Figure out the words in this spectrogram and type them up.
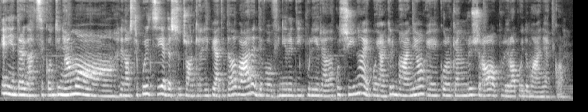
E niente ragazzi continuiamo le nostre pulizie. Adesso ho anche le piatti da lavare devo finire di pulire la cucina e poi anche il bagno e quello che non riuscirò pulirò poi domani ecco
